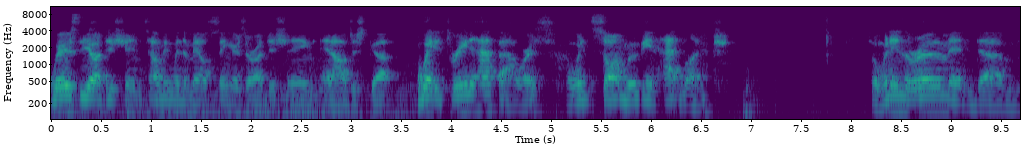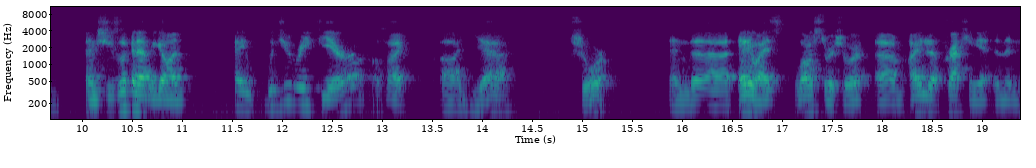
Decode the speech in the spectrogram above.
where's the audition? Tell me when the male singers are auditioning and I'll just go. I waited three and a half hours. I went saw a movie and had lunch. So I went in the room and, um, and she's looking at me going, hey, would you read Fiyero? I was like, uh, yeah, sure. And uh, anyways, long story short, um, I ended up crashing it, and then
